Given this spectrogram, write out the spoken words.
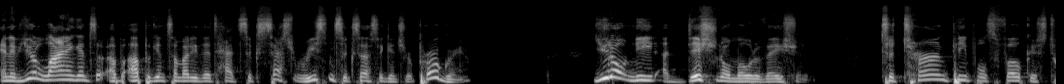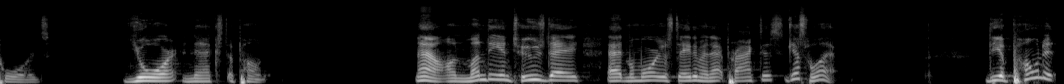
And if you're lining up against somebody that's had success, recent success against your program, you don't need additional motivation to turn people's focus towards your next opponent. Now, on Monday and Tuesday at Memorial Stadium and at practice, guess what? The opponent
